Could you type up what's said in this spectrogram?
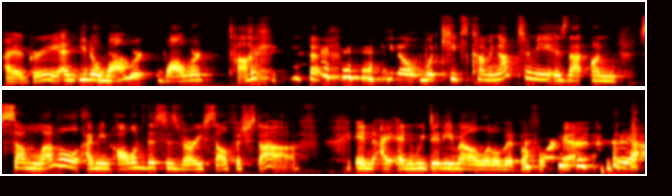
I agree. And you know, yeah. while we're while we're talking, you know, what keeps coming up to me is that on some level, I mean, all of this is very selfish stuff. And I and we did email a little bit beforehand. yeah,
